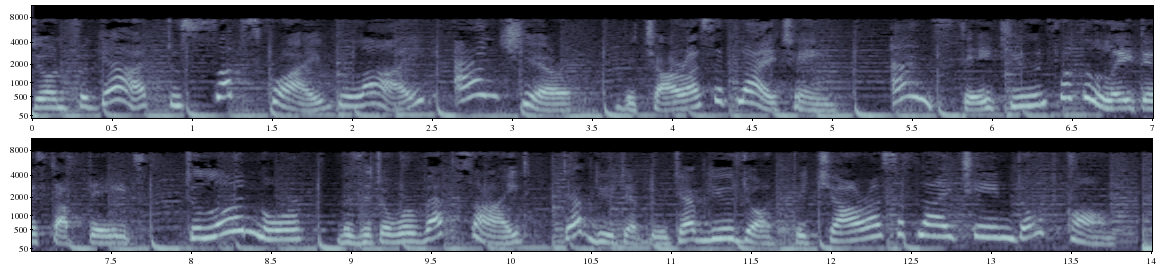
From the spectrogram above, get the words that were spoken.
Don't forget to subscribe, like, and share Bicara Supply Chain. And stay tuned for the latest updates. To learn more, visit our website www.bicarasupplychain.com.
